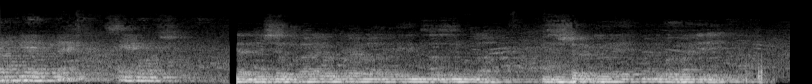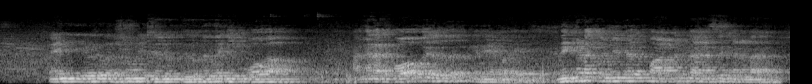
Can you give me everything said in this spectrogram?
തമ്പി അവരുടെ സ്നേഹമോഷം വ്യക്തികളെ മറ്റ് ബഹുമാനിയെ കഴിഞ്ഞ ഇരുപത് വർഷമായി ദുരിതത്തിൽ പോകാം. അങ്ങനെ പോകരുത് എന്നേ ഞാൻ പറയും നിങ്ങളുടെ കുഞ്ഞിന്റെ പാട്ടും ഡാൻസും കണ്ടാൽ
